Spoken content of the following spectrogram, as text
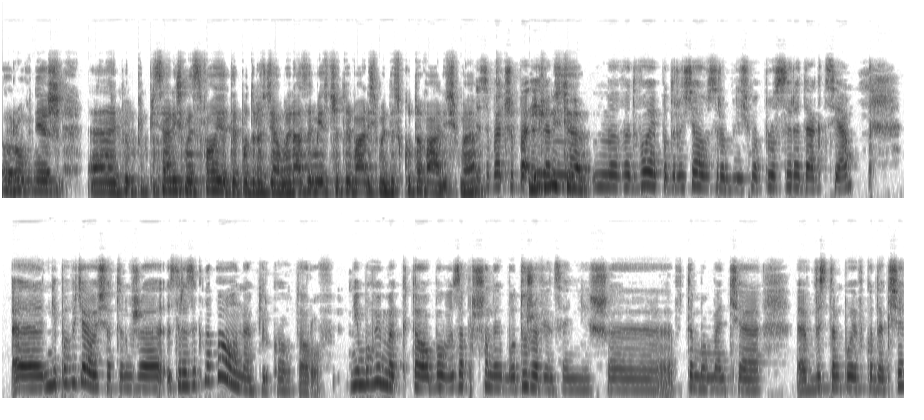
również pisaliśmy swoje te podrozdziały, razem je czytywaliśmy, dyskutowaliśmy. Zobacz, ile my we dwoje podrozdziałów zrobiliśmy, plus redakcja. Nie powiedziałeś o tym, że zrezygnowało nam kilku autorów. Nie mówimy kto, bo zaproszonych było dużo więcej niż w tym momencie występuje w kodeksie,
